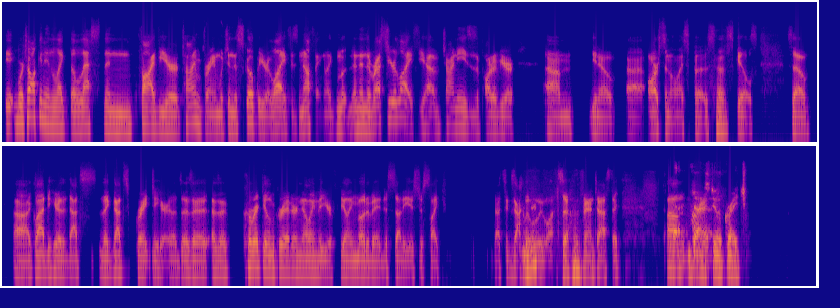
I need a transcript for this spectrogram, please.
it, we're talking in like the less than five year time frame which in the scope of your life is nothing like and then the rest of your life you have chinese as a part of your um you know uh, arsenal i suppose of skills. So uh, glad to hear that that's like that's great to hear as a as a curriculum creator knowing that you're feeling motivated to study is just like that's exactly mm-hmm. what we want so fantastic um, yeah, you guys right. do a great job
